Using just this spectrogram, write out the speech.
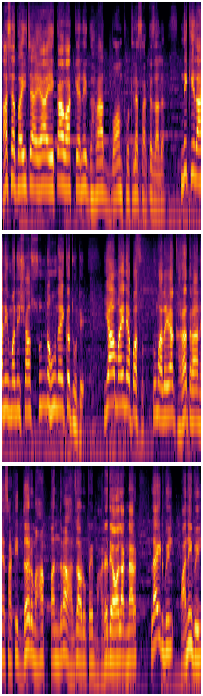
आशाताईच्या या एका वाक्याने घरात बॉम्ब फुटल्यासारखं झालं. निखिल आणि मनीषा सुन्न होऊन ऐकत होते. या महिन्यापासून तुम्हाला या घरात राहण्यासाठी दरमहा पंधरा हजार रुपये भाडं द्यावं लागणार. लाइट बिल पाणी बिल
